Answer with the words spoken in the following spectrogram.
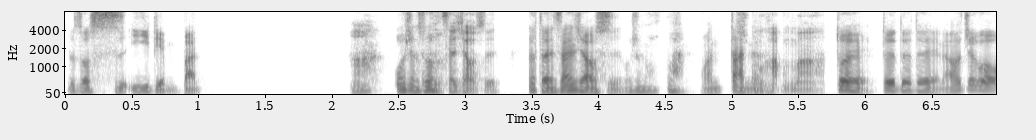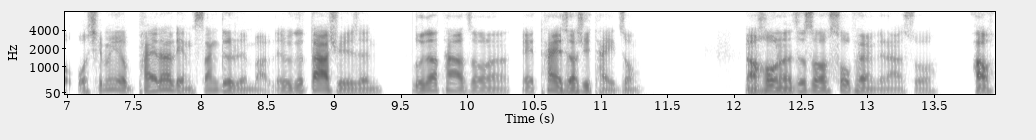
那时候十一点半啊，我想说三小时要等三小时，我想说哇，完蛋了，好吗？对对对对，然后结果我前面有排到两三个人吧，有一个大学生，轮到他的时候呢，诶，他也是要去台中，然后呢，这时候售票员跟他说，好，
